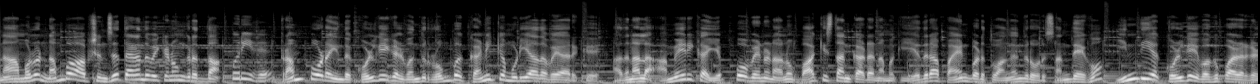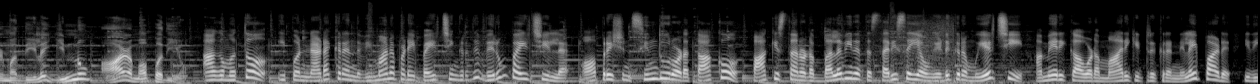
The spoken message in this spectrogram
நாமளும் நம்ம ஆப்ஷன்ஸ் திறந்து வைக்கணுங்கிறது தான். புரியுது. ட்ரம்போட இந்த கொள்கைகள் வந்து ரொம்ப கணிக்க முடியாதவையா இருக்கு. அதனால அமெரிக்கா எப்போ வேணும்னாலும் பாகிஸ்தான் கார்டை நமக்கு எதிரா பயன்படுத்துவாங்கங்கிற ஒரு சந்தேகம் இந்திய கொள்கை வகுப்பாளர்கள் மத்தியில இன்னும் ஆழமா பதியும். ஆக மொத்தம் இப்போ நடக்கிற இந்த விமானப்படை பயிற்சிங்கிறது வெறும் பயிற்சி இல்ல. ஆபரேஷன் சிந்தூரோட தாக்கம் பாகிஸ்தானோட பலவீனத்தை சரி செய்ய அவங்க எடுக்கிற முயற்சி அமெரிக்காவோட மாறிக்கிட்டு இருக்கிற நிலைப்பாடு இது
